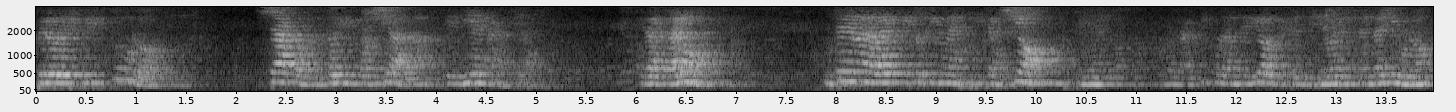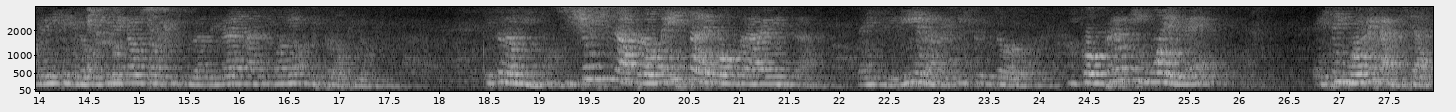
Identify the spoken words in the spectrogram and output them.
pero lo escrituro ya cuando estoy divorciada, el bien ganancial. ¿Queda claro? Ustedes van a ver que esto tiene una explicación en el, anterior, que es el 1961, que dice que lo que tiene causa o título anterior al matrimonio es propio. Esto es lo mismo. Si yo hice una promesa de compra-venta, la inscribí en el registro y todo, y compré un inmueble, ese inmueble es ganancial.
